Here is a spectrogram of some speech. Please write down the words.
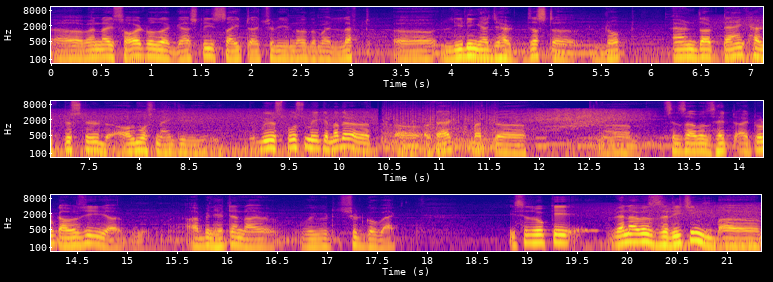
Uh, when I saw it was a ghastly sight actually, you know, the, my left uh, leading edge had just uh, dropped and the tank had twisted almost 90 degrees. We were supposed to make another uh, attack, but uh, um, since I was hit, I told Kawaji, uh, I've been hit and I, we would, should go back. He says, okay. When I was reaching uh,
